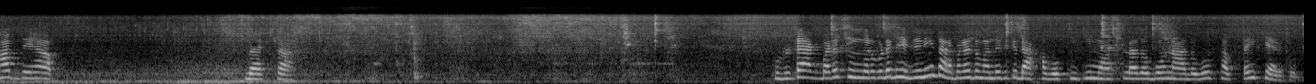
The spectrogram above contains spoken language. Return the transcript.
হাফ দে হাফ ব্যাগটা পুরোটা একবারে সুন্দর করে ভেজে নিই তারপরে তোমাদেরকে দেখাবো কি কি মশলা দেবো না দেবো সবটাই শেয়ার করব।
